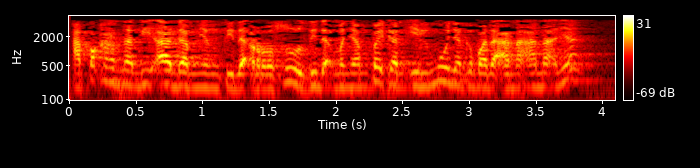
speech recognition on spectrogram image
Apakah Nabi Adam yang tidak Rasul tidak menyampaikan ilmunya kepada anak-anaknya?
